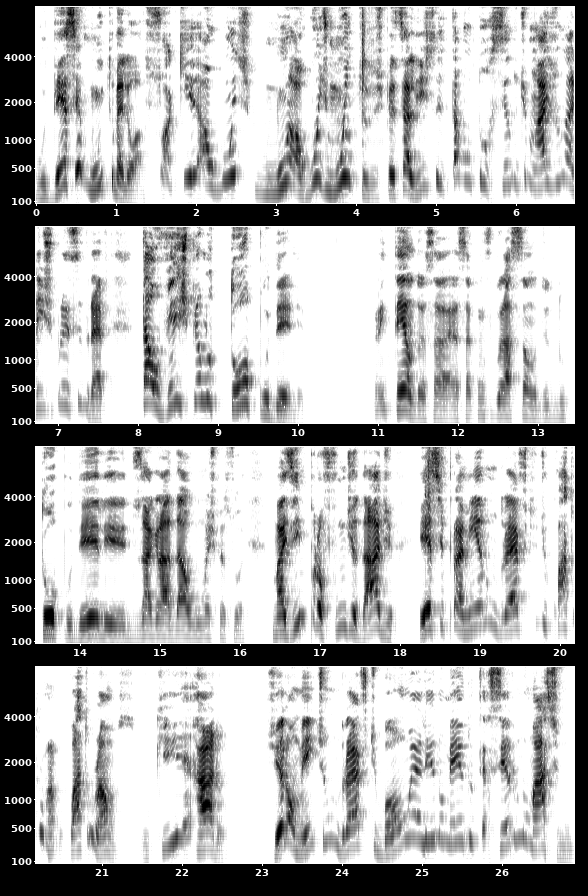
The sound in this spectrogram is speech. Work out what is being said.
O desse é muito melhor. Só que alguns, alguns muitos especialistas estavam torcendo demais o nariz para esse draft. Talvez pelo topo dele. Eu entendo essa, essa configuração de, do topo dele desagradar algumas pessoas. Mas em profundidade, esse para mim era um draft de quatro, quatro rounds, o que é raro. Geralmente um draft bom é ali no meio do terceiro no máximo.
